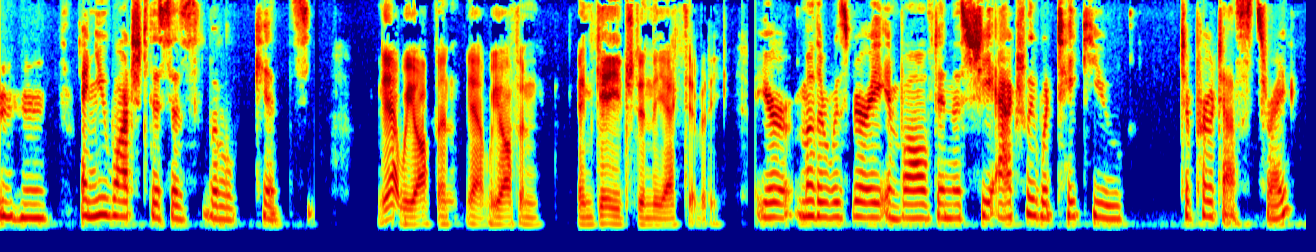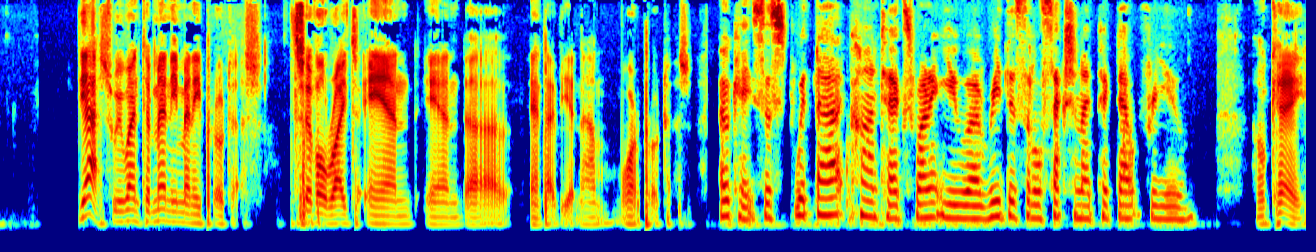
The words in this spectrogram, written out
Mm-hmm. And you watched this as little kids. Yeah, we often, yeah, we often engaged in the activity. Your mother was very involved in this. She actually would take you to protests, right? Yes, we went to many, many protests, civil rights and and uh, anti-Vietnam War protests. Okay, so with that context, why don't you uh, read this little section I picked out for you? Okay.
